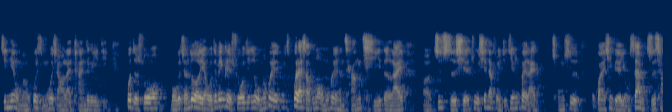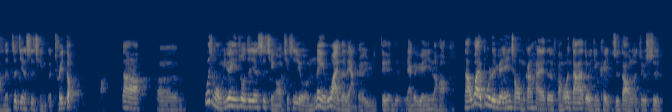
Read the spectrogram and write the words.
今天我们为什么会想要来谈这个议题，或者说某个程度而言，我这边可以说，就是我们会未来小周末我们会很长期的来呃支持协助现代妇女基金会来从事有关于性别友善职场的这件事情的推动。啊，那呃为什么我们愿意做这件事情哦？其实有内外的两个这两个原因了哈。那外部的原因，从我们刚才的访问，大家都已经可以知道了，就是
